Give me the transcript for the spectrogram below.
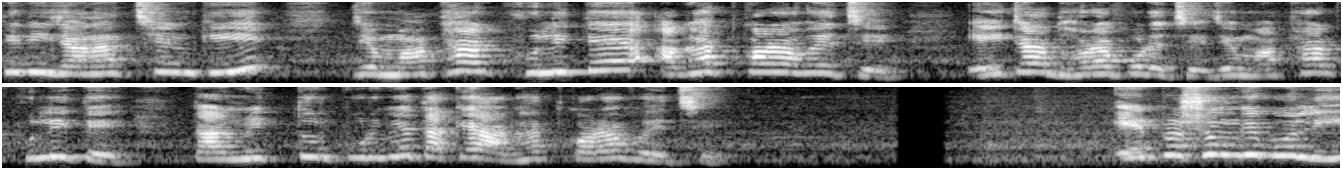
তিনি জানাচ্ছেন কি যে মাথার খুলিতে আঘাত করা হয়েছে। এইটা ধরা পড়েছে যে মাথার খুলিতে তার মৃত্যুর পূর্বে তাকে আঘাত করা হয়েছে। এর প্রসঙ্গে বলি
